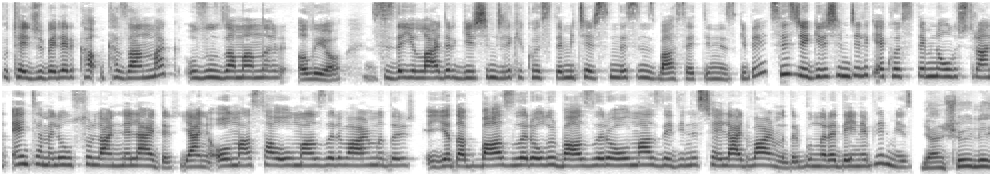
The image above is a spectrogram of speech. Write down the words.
Bu tecrübeleri ka- kazanmak uzun zamanlar alıyor. Evet. Siz de yıllardır girişimcilik ekosistemi içerisindesiniz bahsettiğiniz gibi. Sizce girişimcilik ekosistemini oluşturan en temel unsurlar nelerdir? Yani olmazsa olmazları var mıdır? E, ya da bazıları olur bazıları olmaz dediğiniz şeyler var mıdır? Bunlara değinebilir miyiz? Yani şöyle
